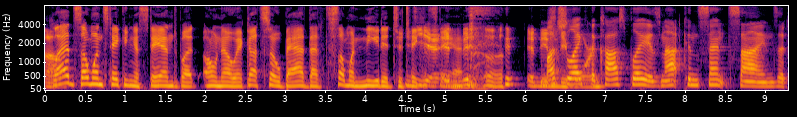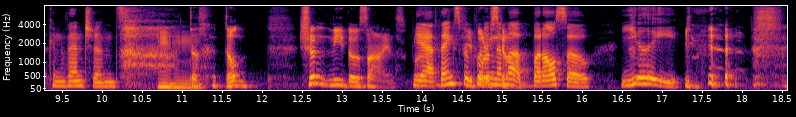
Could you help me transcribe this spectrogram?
Uh, Glad someone's taking a stand, but oh no, it got so bad that someone needed to take a stand. it, it needs Much to be like born. the cosplay is not consent signs at conventions. Don't- don't shouldn't need those signs. yeah, thanks for people putting them up, but also, yay.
